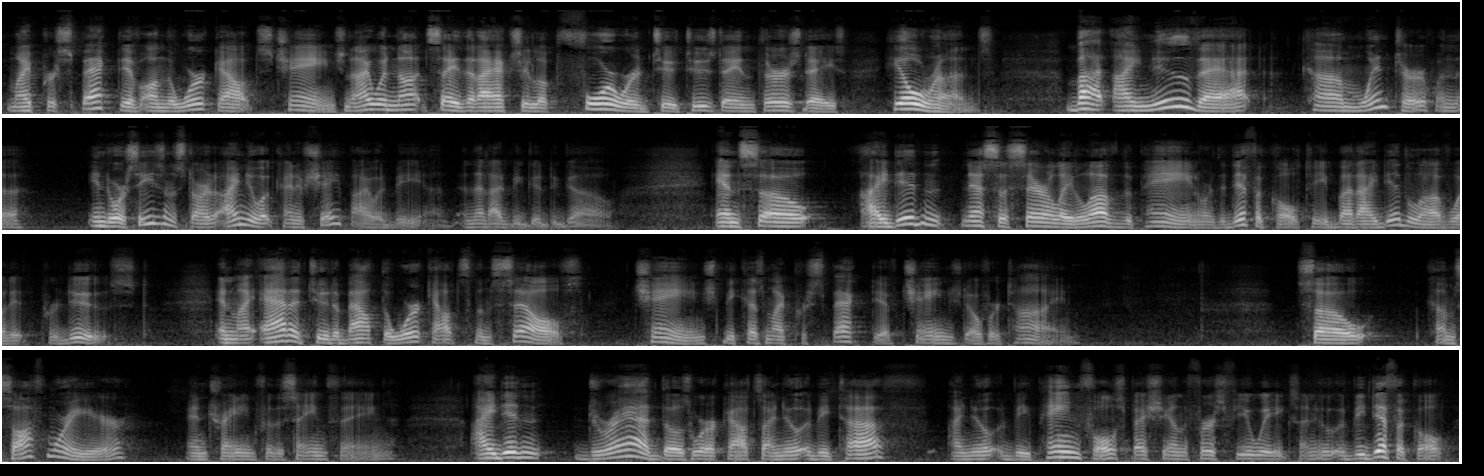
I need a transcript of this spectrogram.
my perspective on the workouts changed. And I would not say that I actually looked forward to Tuesday and Thursdays hill runs. But I knew that come winter, when the indoor season started, I knew what kind of shape I would be in and that I'd be good to go. And so I didn't necessarily love the pain or the difficulty, but I did love what it produced. And my attitude about the workouts themselves changed because my perspective changed over time. So, come sophomore year and training for the same thing, I didn't dread those workouts. I knew it would be tough. I knew it would be painful, especially on the first few weeks. I knew it would be difficult,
